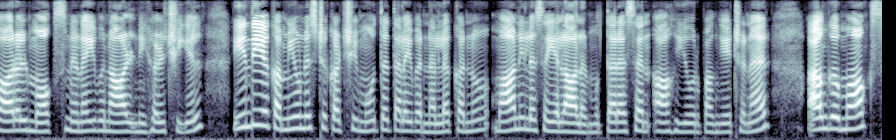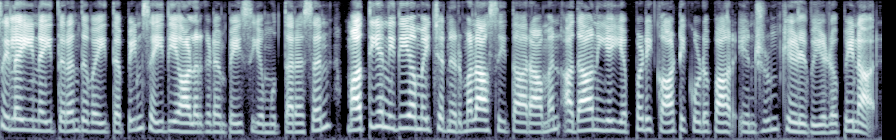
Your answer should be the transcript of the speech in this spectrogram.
காரல் மார்க்ஸ் நினைவு நாள் நிகழ்ச்சியில் இந்திய கம்யூனிஸ்ட் கட்சி மூத்த தலைவர் நல்லக்கண்ணு மாநில செயலாளர் முத்தரசன் ஆகியோர் பங்கேற்றனர். அங்கு மார்க்ஸ் சிலையினை திறந்து வைத்த பின் செய்தியாளர்களிடம் பேசிய முத்தரசன் மத்திய நிதியமைச்சர் நிர்மலா சீதாராமன் அதானியை எப்படி காட்டிக் கொடுப்பார் என்றும் கேள்வி எழுப்பினார்.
